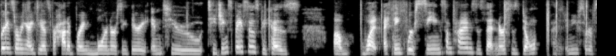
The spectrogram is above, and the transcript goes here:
brainstorming ideas for how to bring more nursing theory into teaching spaces because um, what I think we're seeing sometimes is that nurses don't, and you sort of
